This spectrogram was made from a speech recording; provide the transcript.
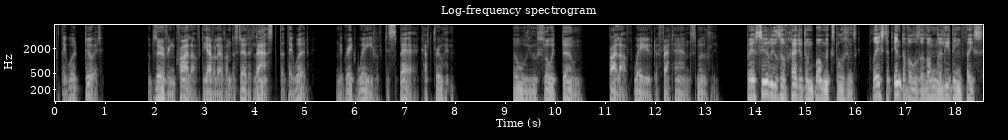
But they would do it. Observing Krylov, Diaghilev understood at last that they would, and a great wave of despair cut through him. How will you slow it down? Krylov waved a fat hand smoothly. By a series of hydrogen bomb explosions placed at intervals along the leading face.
